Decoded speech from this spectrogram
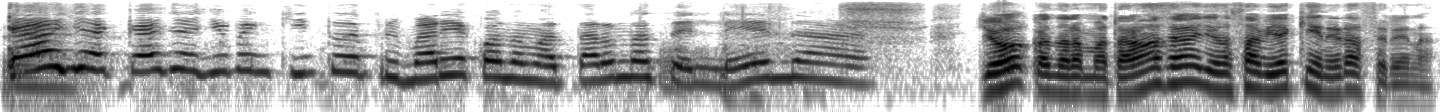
Calla, eh, calla, yo iba en quinto de primaria cuando mataron a Selena. Yo, cuando la mataron a Selena, yo no sabía quién era Selena.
